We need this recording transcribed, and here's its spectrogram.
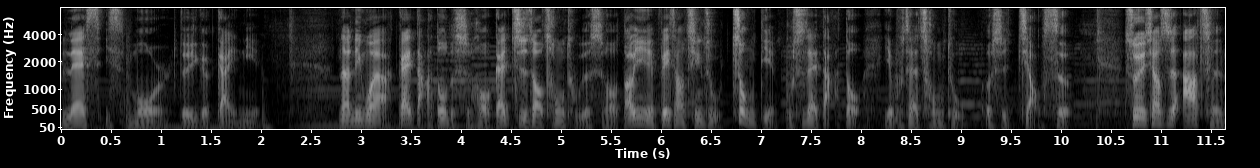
“less is more” 的一个概念。那另外啊，该打斗的时候，该制造冲突的时候，导演也非常清楚，重点不是在打斗，也不是在冲突，而是角色。所以像是阿成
